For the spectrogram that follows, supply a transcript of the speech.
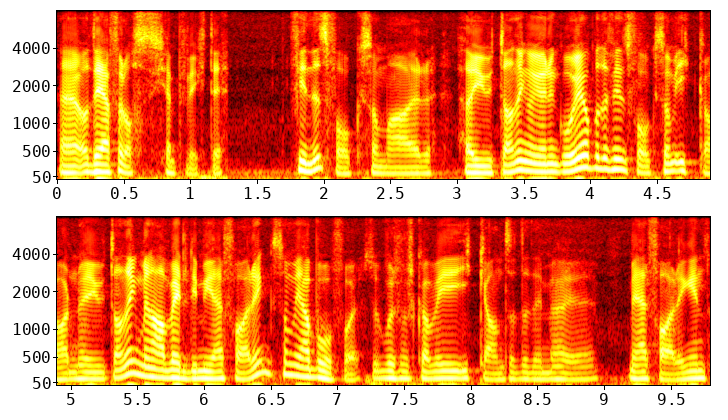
Eh, og det er for oss kjempeviktig. Det finnes folk som har høy utdanning og gjør en god jobb, og det finnes folk som ikke har den høye utdanning, men har veldig mye erfaring som vi har behov for. Så hvorfor skal vi ikke ansette dem med, med erfaringen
